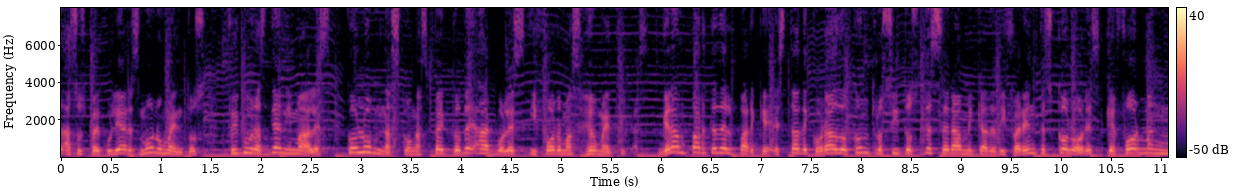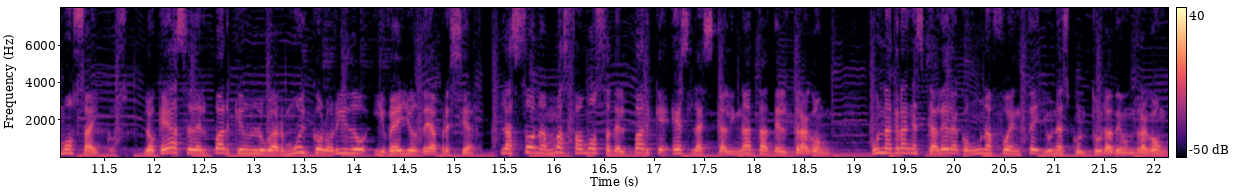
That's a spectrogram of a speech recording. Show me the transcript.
a sus peculiares monumentos, figuras de animales, columnas con aspecto de árboles y formas geométricas. Gran parte del parque está decorado con trocitos de cerámica de diferentes colores que forman mosaicos, lo que hace del parque un lugar muy colorido y bello de apreciar. La zona más famosa del parque es la escalinata del dragón, una gran escalera con una fuente y una escultura de un dragón.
